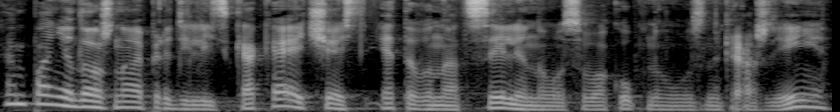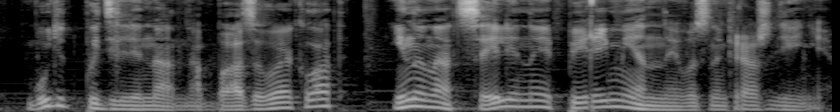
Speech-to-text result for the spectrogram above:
компания должна определить, какая часть этого нацеленного совокупного вознаграждения будет поделена на базовый оклад и на нацеленное переменное вознаграждение.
